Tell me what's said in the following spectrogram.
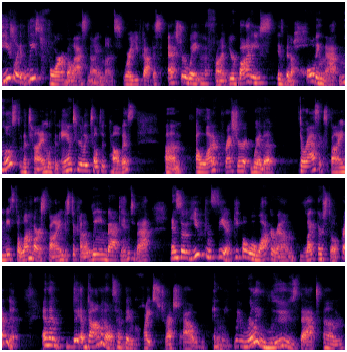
usually at least four of the last nine months, where you've got this extra weight in the front. Your body has been holding that most of the time with an anteriorly tilted pelvis, um, a lot of pressure where the thoracic spine meets the lumbar spine just to kind of lean back into that. And so you can see it. People will walk around like they're still pregnant. And then the abdominals have been quite stretched out. And we, we really lose that, um,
